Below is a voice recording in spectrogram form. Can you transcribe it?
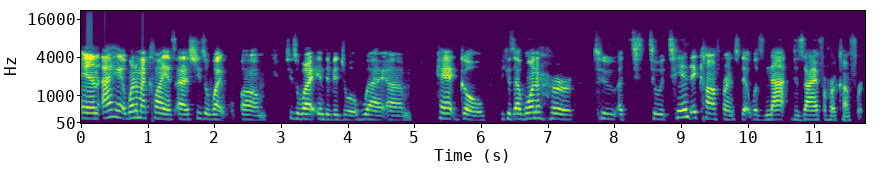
And I had one of my clients. Uh, she's a white, um, she's a white individual who I um, had go because I wanted her to uh, to attend a conference that was not designed for her comfort.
